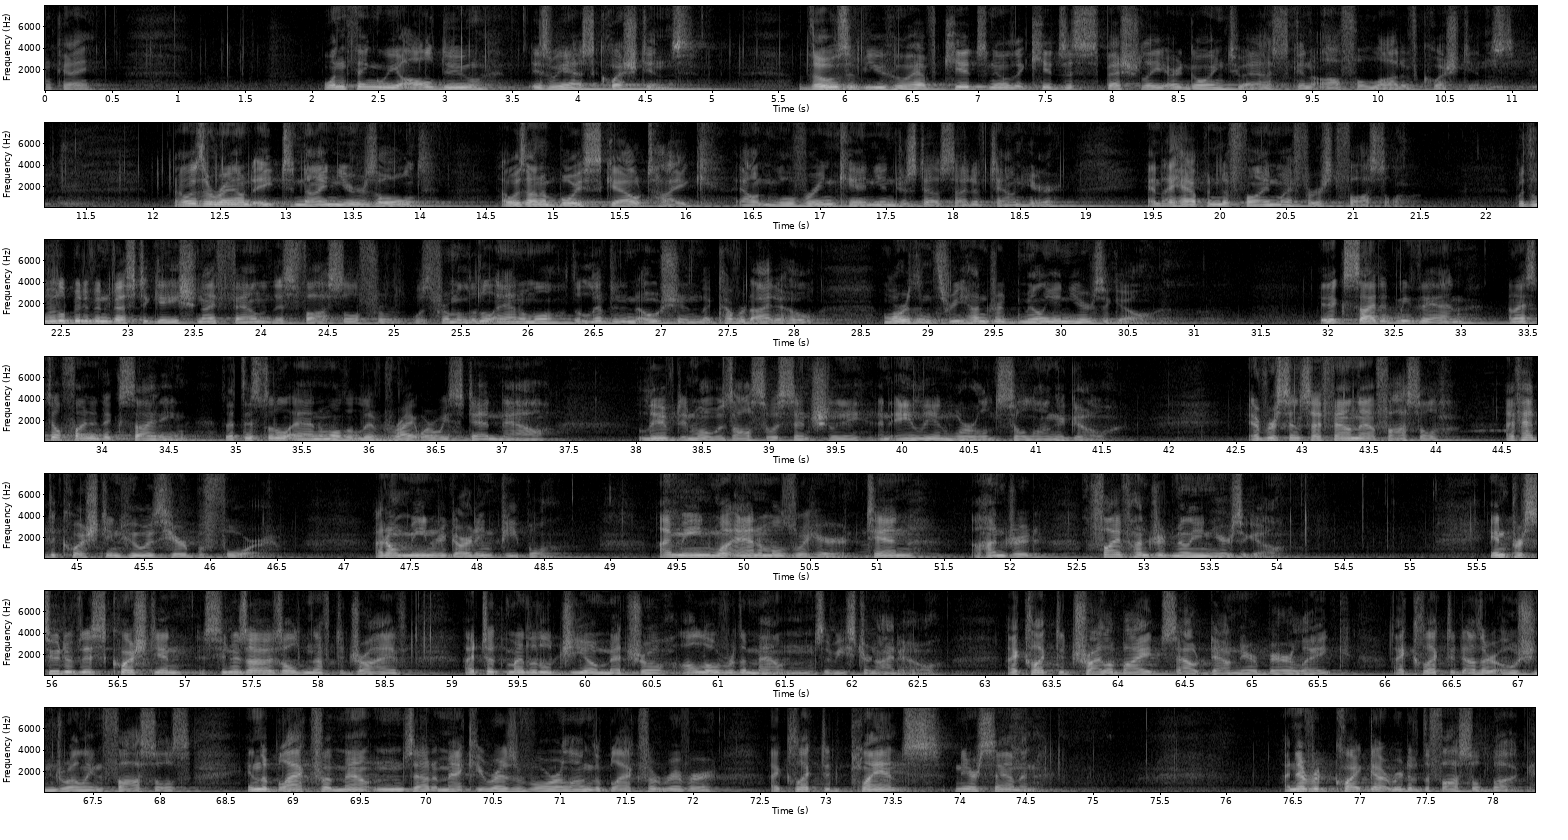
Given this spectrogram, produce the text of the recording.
Okay. One thing we all do is we ask questions. Those of you who have kids know that kids, especially, are going to ask an awful lot of questions. I was around eight to nine years old. I was on a Boy Scout hike out in Wolverine Canyon, just outside of town here, and I happened to find my first fossil. With a little bit of investigation, I found that this fossil was from a little animal that lived in an ocean that covered Idaho more than 300 million years ago. It excited me then, and I still find it exciting that this little animal that lived right where we stand now lived in what was also essentially an alien world so long ago. Ever since I found that fossil, I've had the question who was here before. I don't mean regarding people, I mean what animals were here 10, 100, 500 million years ago. In pursuit of this question, as soon as I was old enough to drive, I took my little Geo Metro all over the mountains of eastern Idaho. I collected trilobites out down near Bear Lake. I collected other ocean dwelling fossils in the Blackfoot Mountains, out at Mackay Reservoir, along the Blackfoot River. I collected plants near salmon. I never quite got rid of the fossil bug.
